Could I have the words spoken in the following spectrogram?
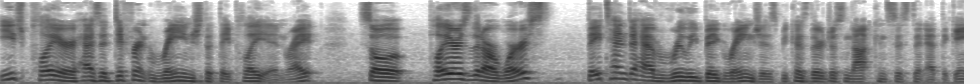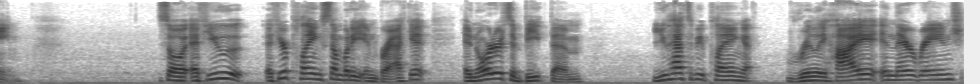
each player has a different range that they play in, right? So players that are worse, they tend to have really big ranges because they're just not consistent at the game. So if you if you're playing somebody in bracket, in order to beat them, you have to be playing really high in their range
